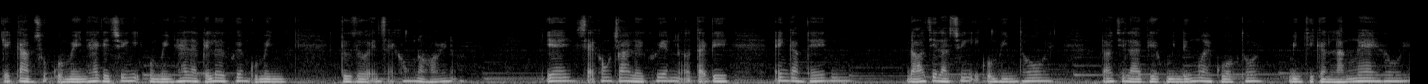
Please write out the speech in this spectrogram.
cái cảm xúc của mình hay cái suy nghĩ của mình hay là cái lời khuyên của mình từ giờ anh sẽ không nói nữa. Thì anh sẽ không cho lời khuyên nữa tại vì anh cảm thấy đó chỉ là suy nghĩ của mình thôi đó chỉ là việc mình đứng ngoài cuộc thôi mình chỉ cần lắng nghe thôi.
